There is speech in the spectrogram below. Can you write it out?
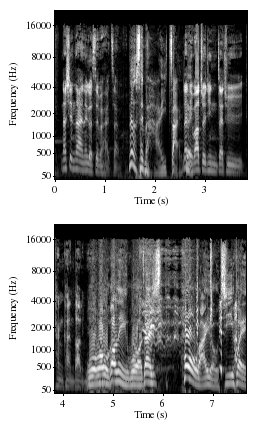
那现在那个 seven 还在吗？那个 seven 还在。那你要不要最近再去看看到里面？我我我告诉你，我在后来有机会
